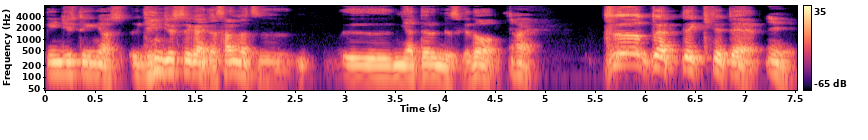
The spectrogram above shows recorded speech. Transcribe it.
現実的には、現実世界では3月にやってるんですけど、ーはい。ずーっとやってきてて、ええ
